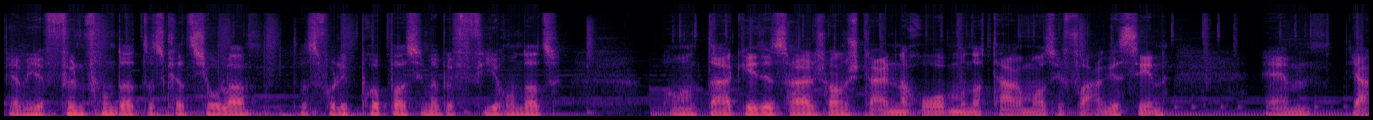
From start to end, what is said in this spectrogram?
wir haben hier 500, das Graziola, das Folipurpa sind wir bei 400 und da geht es halt schon steil nach oben und nach Taramaus hier vorangesehen. Ähm, ja,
